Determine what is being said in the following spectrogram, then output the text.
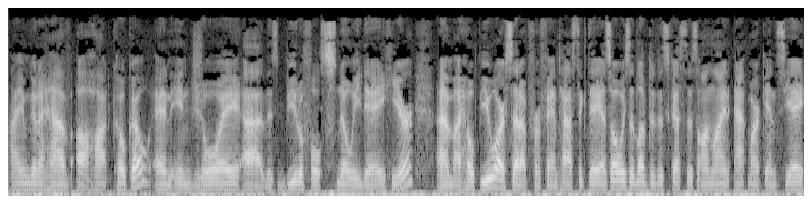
I am going to have a hot cocoa and enjoy uh, this beautiful snowy day here. Um, I hope you are set up for a fantastic day. As always, I'd love to discuss this online at MarkNCA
